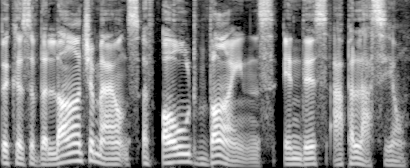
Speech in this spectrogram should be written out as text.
because of the large amounts of old vines in this appellation.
